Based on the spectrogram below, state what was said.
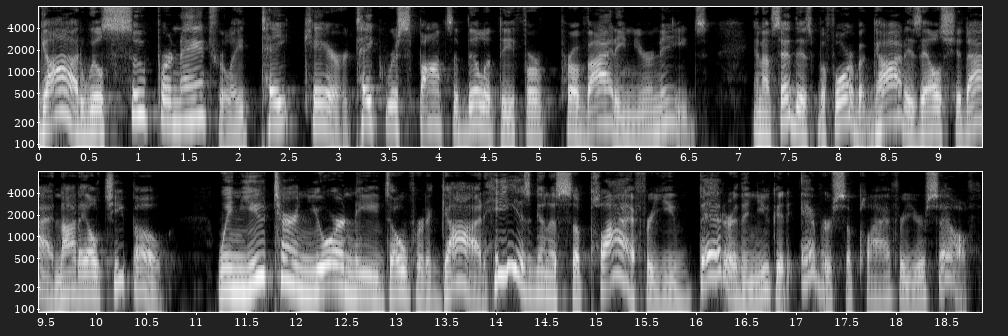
God will supernaturally take care, take responsibility for providing your needs. And I've said this before, but God is El Shaddai, not El Cheapo. When you turn your needs over to God, He is going to supply for you better than you could ever supply for yourself.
